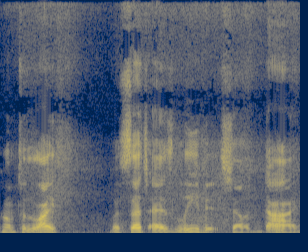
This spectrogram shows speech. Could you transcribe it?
come to life, but such as leave it shall die.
